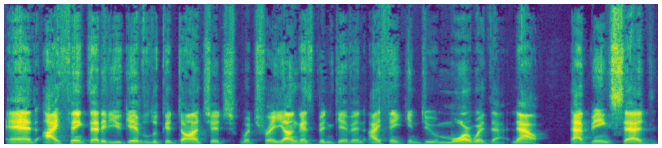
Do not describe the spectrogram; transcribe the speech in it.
And I think that if you give Luka Doncic what Trae Young has been given, I think can do more with that. Now, that being said,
